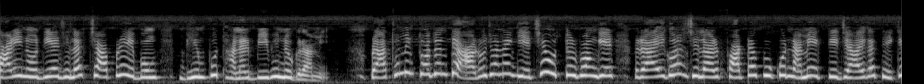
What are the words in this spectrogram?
বাড়ি নদিয়া জেলার চাপড়া এবং ভীমপুর থানার বিভিন্ন গ্রামে। প্রাথমিক তদন্তে আরও জানা গিয়েছে, উত্তরবঙ্গের রায়গঞ্জ জেলার ফাটাপুকুর নামে একটি জায়গা থেকে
